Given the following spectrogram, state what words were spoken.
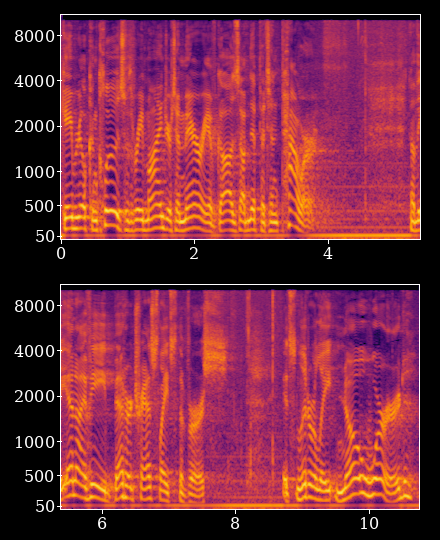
Gabriel concludes with a reminder to Mary of God's omnipotent power. Now, the NIV better translates the verse. It's literally, no word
